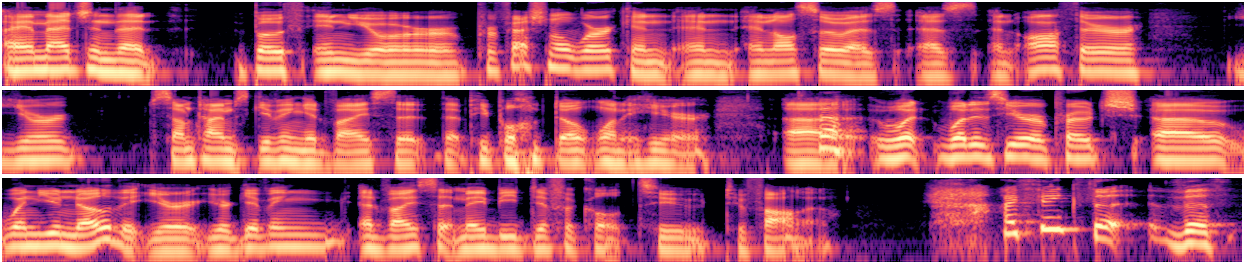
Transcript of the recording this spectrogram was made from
I imagine that both in your professional work and, and, and also as, as an author, you're sometimes giving advice that, that people don't want to hear. Uh, what what is your approach uh, when you know that you're you're giving advice that may be difficult to to follow? I think the the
